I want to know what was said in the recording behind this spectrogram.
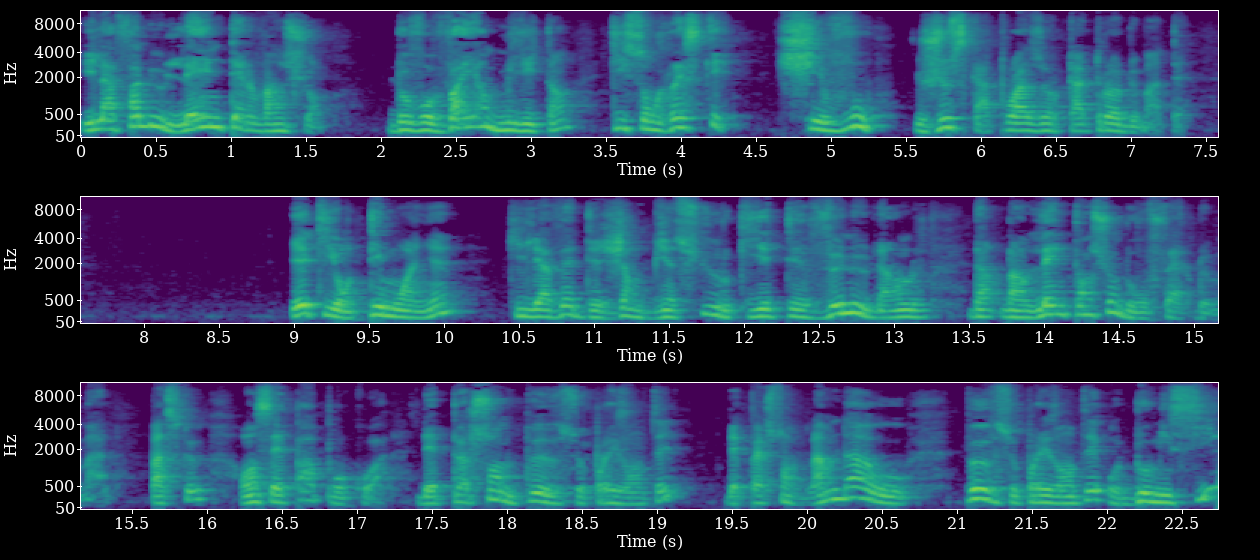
Il a fallu l'intervention de vos vaillants militants qui sont restés chez vous jusqu'à 3 heures, 4 heures du matin. Et qui ont témoigné qu'il y avait des gens, bien sûr, qui étaient venus dans, l'intention de vous faire de mal. Parce qu'on ne sait pas pourquoi. Des personnes peuvent se présenter, des personnes lambda ou peuvent se présenter au domicile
